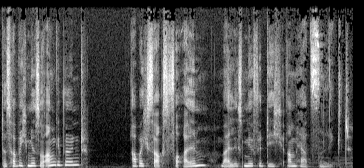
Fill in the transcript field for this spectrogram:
Das habe ich mir so angewöhnt, aber ich sage es vor allem, weil es mir für dich am Herzen liegt.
